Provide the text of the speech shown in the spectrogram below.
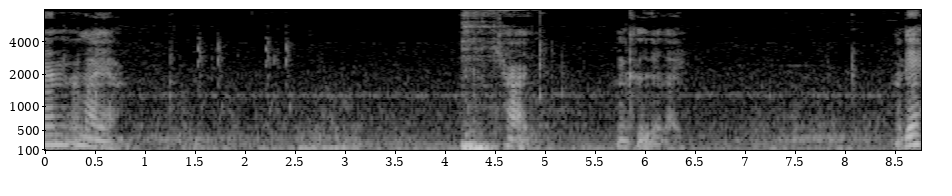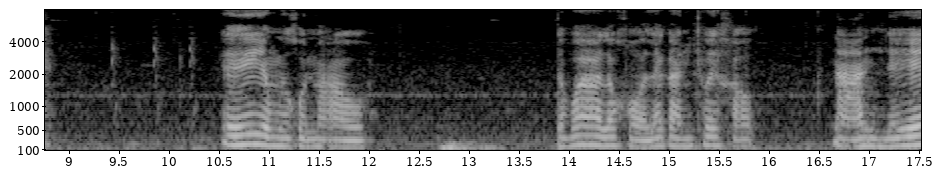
นั้นอะไรอะ ใช่ มันคืออะไรเอาดิเอ๊ยยังมีคนมาเอา แต่ว่าเราขอแล้วกันช่วยเขา นานเด้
